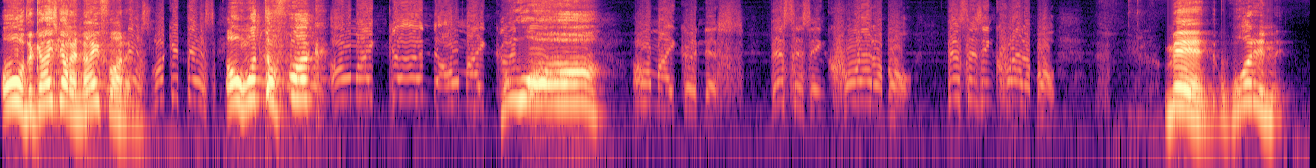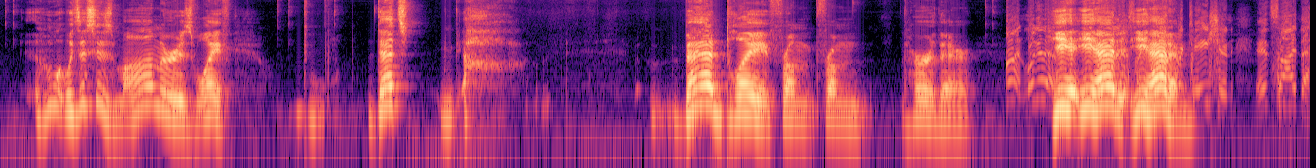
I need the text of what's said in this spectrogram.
Oh, the guy's got a knife on him. this. Look at this. Oh, He what the fuck? Oh my god. Oh my goodness. Whoa! Oh my goodness. This is incredible. This is incredible. Man, what an who was this his mom or his wife? That's bad play from from her there. Alright, look at He he had There's he had him. the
